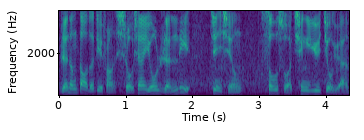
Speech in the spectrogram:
人能到的地方，首先由人力进行搜索清淤救援。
